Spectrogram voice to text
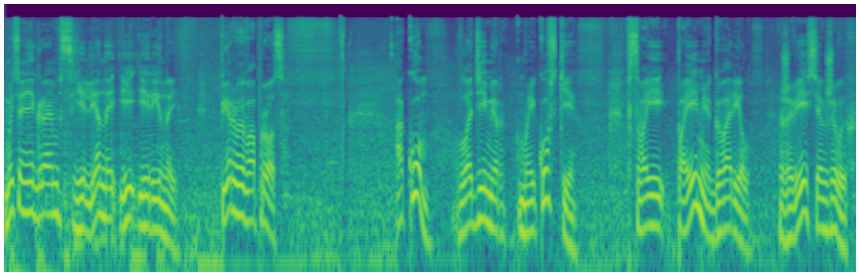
Мы сегодня играем с Еленой и Ириной. Первый вопрос. О ком Владимир Маяковский в своей поэме говорил «Живее всех живых»?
